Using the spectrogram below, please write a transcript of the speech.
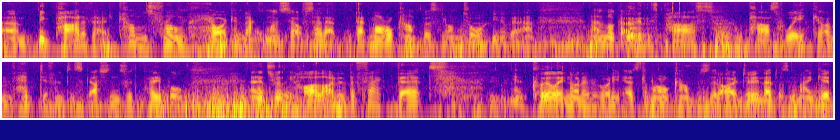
um, big part of that comes from how I conduct myself. So that, that moral compass that I'm talking about. And look, over this past past week, I've had different discussions with people, and it's really highlighted the fact that clearly not everybody has the moral compass that I do. That doesn't make it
